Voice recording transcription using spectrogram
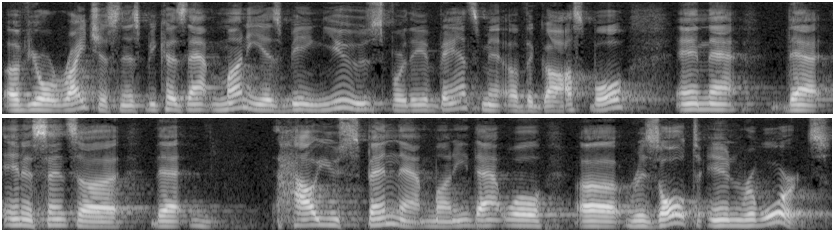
of your righteousness, because that money is being used for the advancement of the gospel, and that, that in a sense, uh, that how you spend that money, that will uh, result in rewards.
